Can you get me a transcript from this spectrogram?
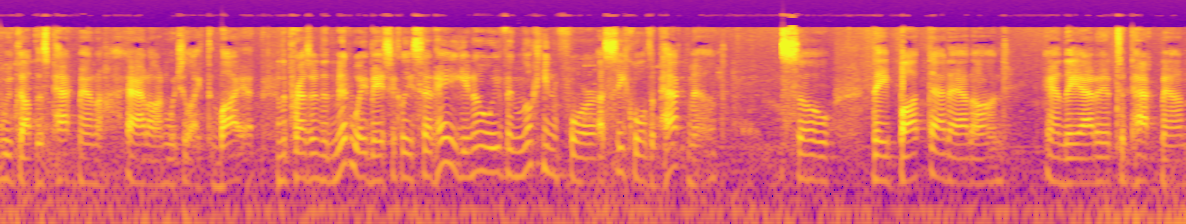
We've got this Pac Man add on, would you like to buy it? And the president of Midway basically said, Hey, you know, we've been looking for a sequel to Pac Man. So they bought that add on and they added it to Pac Man.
